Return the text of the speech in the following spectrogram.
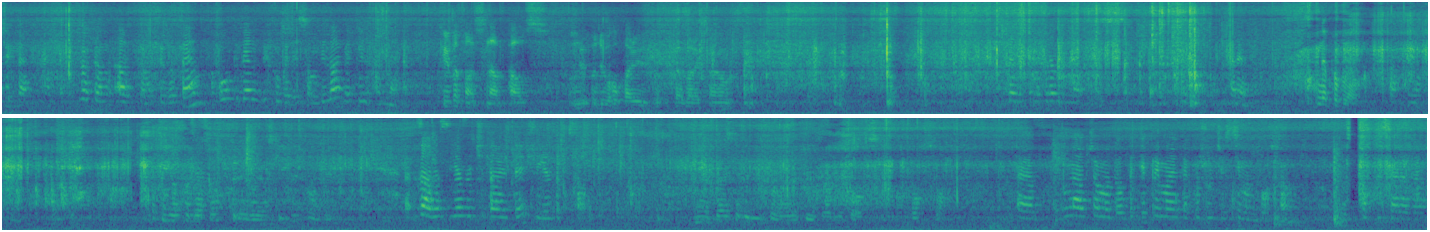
klockan 18.25 och den befogades som bilaga till anmälan. Kan vi bara ta en snabb paus? Och du, och du hoppar ut och så får jag bara räkna ihop. Där för någonting. Зараз я зачитаю те, що я записала. Medverkade vid förhöret gjorde advokat Simon Bosson. Е, На цьому допиті приймає також участь Сімон Босон. Офіцерова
